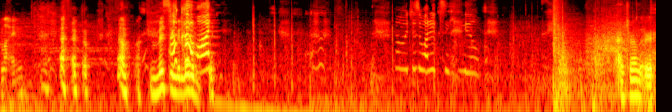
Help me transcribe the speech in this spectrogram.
Mine. I'm missing Oh, a little. come on! I just wanted to heal. I'd rather.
